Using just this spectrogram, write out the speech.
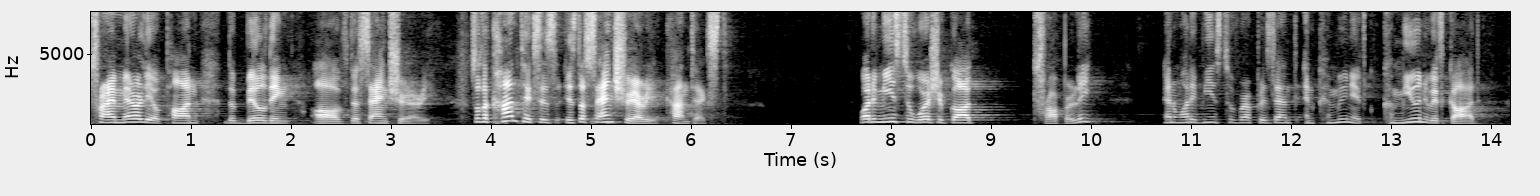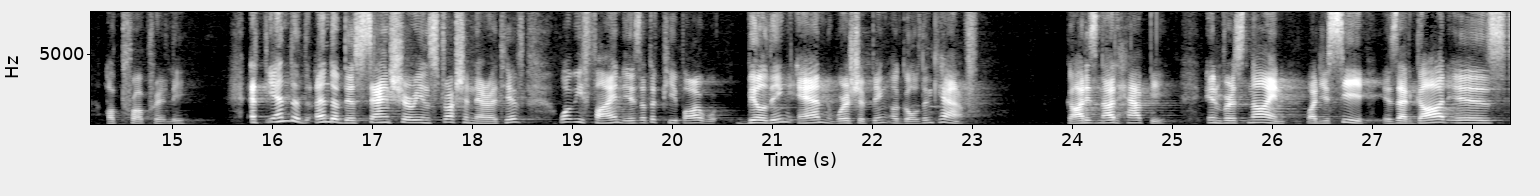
primarily upon the building of the sanctuary. So the context is, is the sanctuary context. What it means to worship God properly, and what it means to represent and commune, commune with God appropriately. At the end of, the end of this sanctuary instruction narrative, what we find is that the people are building and worshiping a golden calf. God is not happy. In verse 9, what you see is that God is,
